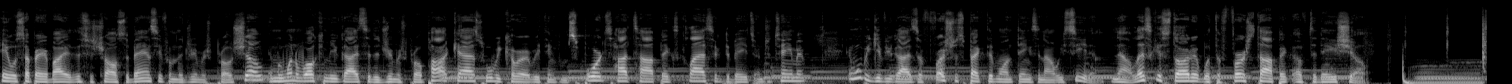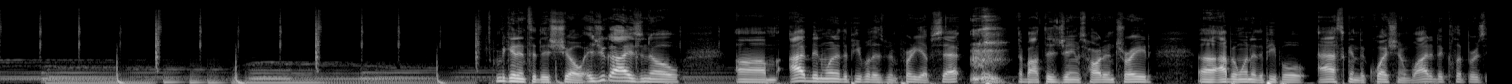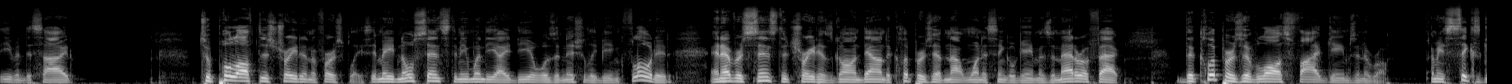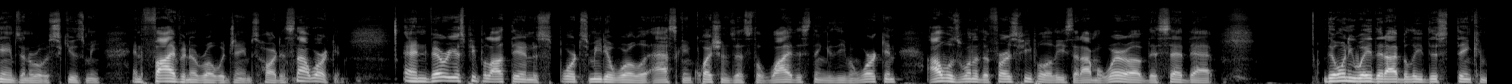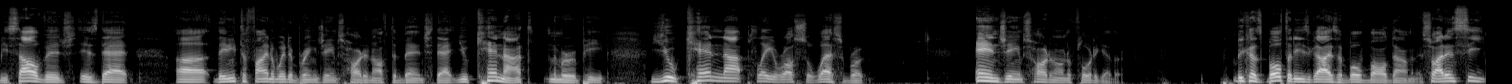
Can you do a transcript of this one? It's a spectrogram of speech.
Hey, what's up, everybody? This is Charles Sabansi from the Dreamers Pro Show, and we want to welcome you guys to the Dreamers Pro podcast, where we cover everything from sports, hot topics, classic debates, entertainment, and where we give you guys a fresh perspective on things and how we see them. Now, let's get started with the first topic of today's show. Let me get into this show. As you guys know, um, I've been one of the people that's been pretty upset about this James Harden trade. Uh, I've been one of the people asking the question why did the Clippers even decide to pull off this trade in the first place? It made no sense to me when the idea was initially being floated. And ever since the trade has gone down, the Clippers have not won a single game. As a matter of fact, the Clippers have lost five games in a row. I mean, six games in a row, excuse me, and five in a row with James Harden. It's not working and various people out there in the sports media world are asking questions as to why this thing is even working. I was one of the first people, at least that I'm aware of, that said that the only way that I believe this thing can be salvaged is that uh, they need to find a way to bring James Harden off the bench. That you cannot, let me repeat, you cannot play Russell Westbrook and James Harden on the floor together because both of these guys are both ball dominant. So I didn't see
